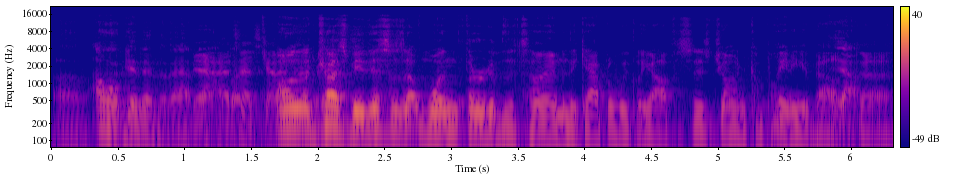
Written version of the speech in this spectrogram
Uh, I won't get into that Yeah, now. that's, that's got Oh, trust me, this is one third of the time in the Capitol Weekly offices. John complaining about Yeah. uh,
